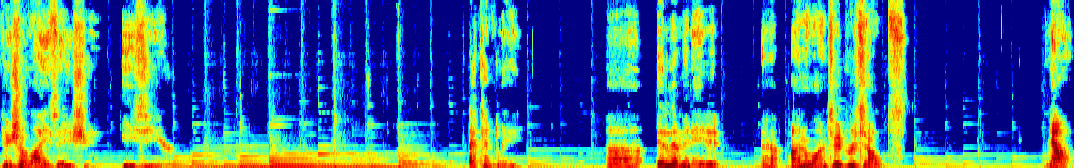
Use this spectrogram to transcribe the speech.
visualization easier. Secondly, uh, eliminated uh, unwanted results. Now,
